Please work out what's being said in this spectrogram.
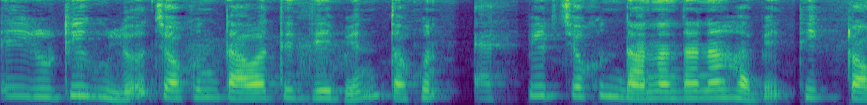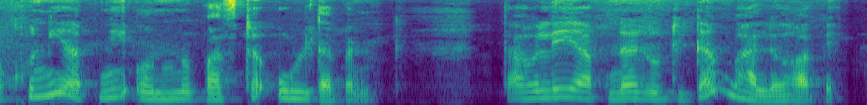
এই রুটিগুলো যখন তাওয়াতে দেবেন, তখন এক পিঠ যখন দানা দানা হবে, ঠিক তখনই আপনি অন্য পাশটা উল্টাবেন। তাহলেই আপনার রুটিটা ভালো হবে।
